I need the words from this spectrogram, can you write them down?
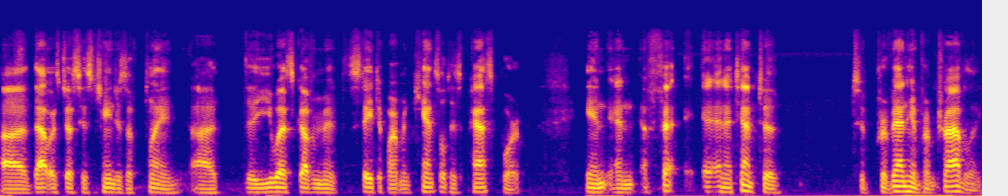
Uh, that was just his changes of plane. Uh, the U.S. government, State Department, canceled his passport in an, an attempt to to prevent him from traveling.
